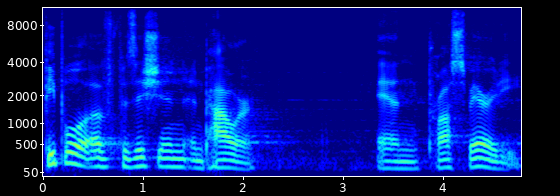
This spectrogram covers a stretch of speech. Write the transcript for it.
People of position and power and prosperity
